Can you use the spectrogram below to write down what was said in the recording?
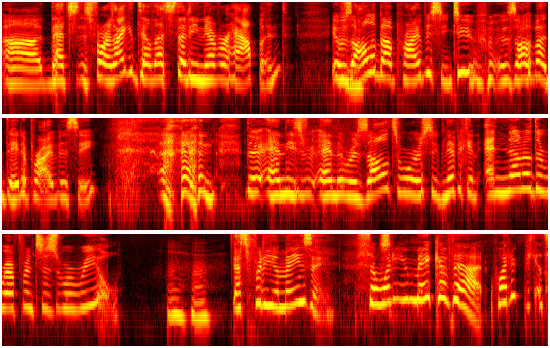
Uh, that's as far as I can tell. That study never happened. It was all about privacy too. It was all about data privacy, and the and these and the results were significant, and none of the references were real. That's pretty amazing. So what do you make of that? What because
